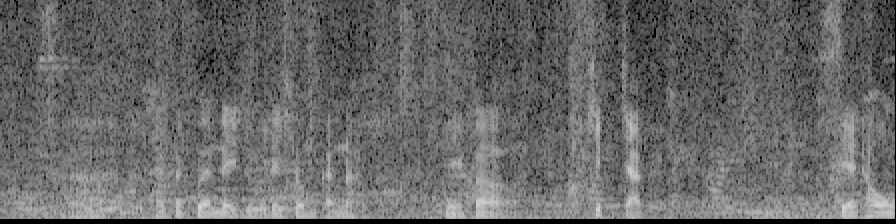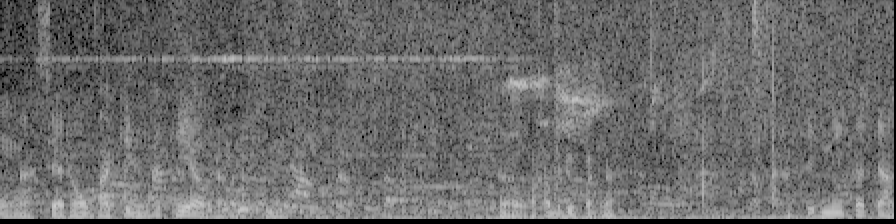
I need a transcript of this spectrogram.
ๆให้เพื่อนๆได้ดูได้ชมกันนะนี่ก็คลิปจากเสียธงนะเสียธงพากินพาเที่ยวนะครับเราก็เข้าไปดูกันนะคลิปนี้ก็จาก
